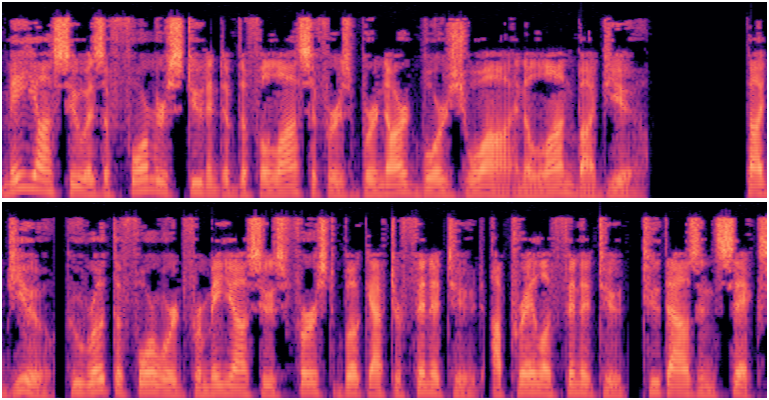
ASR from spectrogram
Meillassoux is a former student of the philosophers Bernard Bourgeois and Alain Badiou. Badiou, who wrote the foreword for Meillassoux' first book after Finitude Après la finitude, 2006,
